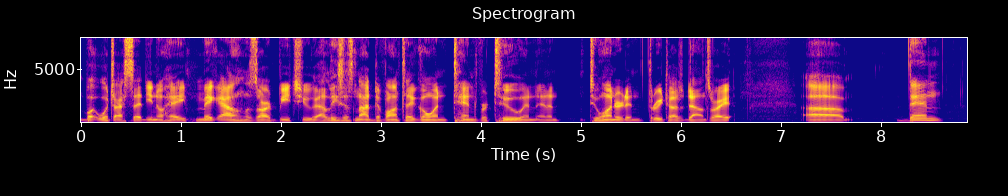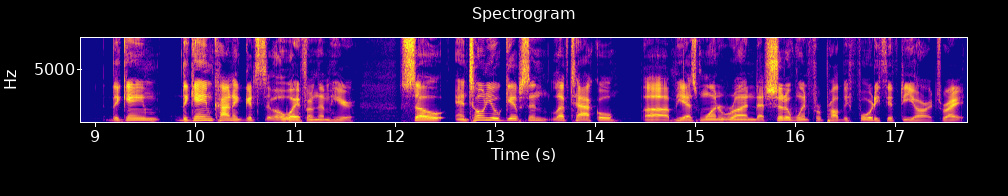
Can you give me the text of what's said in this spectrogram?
but which I said, you know, hey, make Allen Lazard beat you. At least it's not Davante going ten for two and, and two hundred and three touchdowns, right? Uh, then the game the game kind of gets away from them here. So Antonio Gibson, left tackle, uh, he has one run that should have went for probably 40, 50 yards, right?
